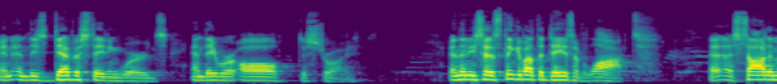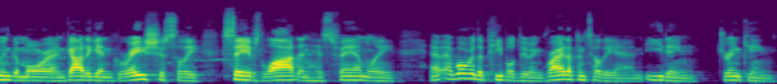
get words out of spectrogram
And, and these devastating words, and they were all destroyed. And then he says, Think about the days of Lot, uh, Sodom and Gomorrah, and God again graciously saves Lot and his family. And, and what were the people doing right up until the end? Eating, drinking,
